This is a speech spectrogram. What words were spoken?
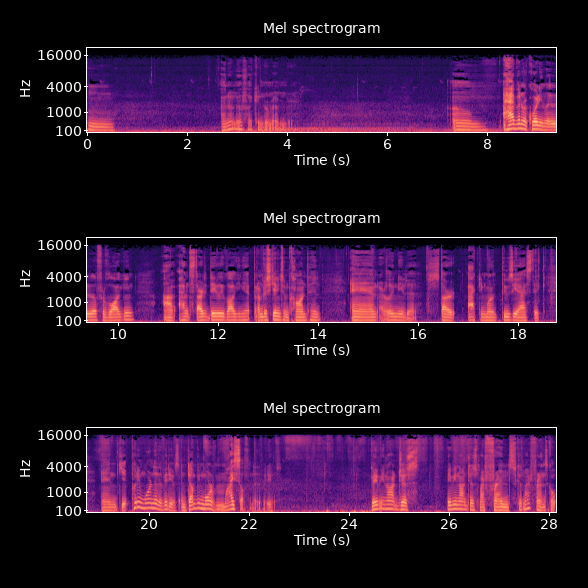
Hmm. I don't know if I can remember. Um, I have been recording lately though for vlogging. I haven't started daily vlogging yet, but I'm just getting some content and I really need to start acting more enthusiastic and get putting more into the videos and dumping more of myself into the videos. Maybe not just maybe not just my friends cuz my friends go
